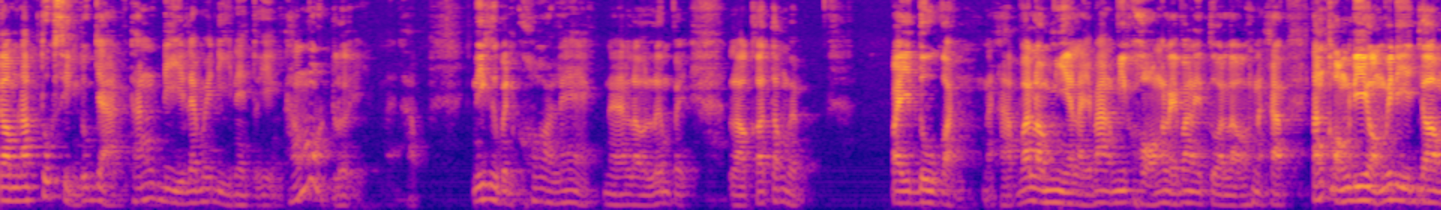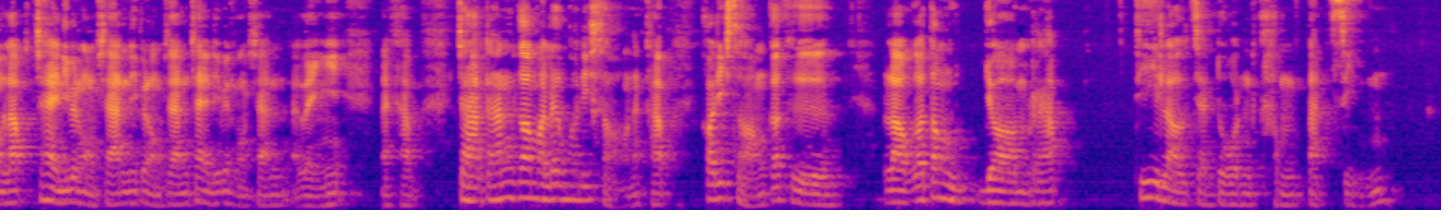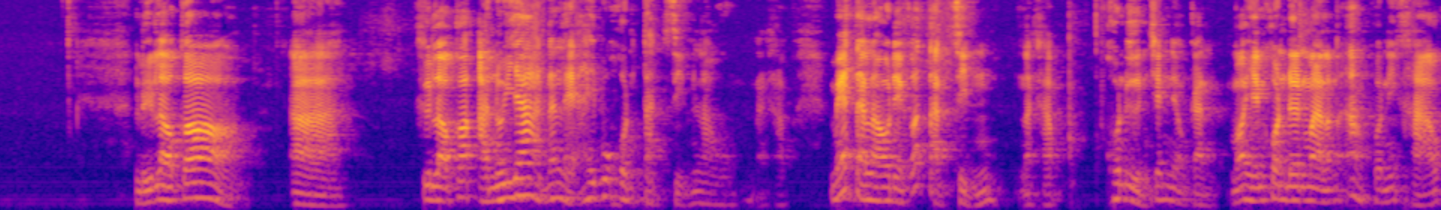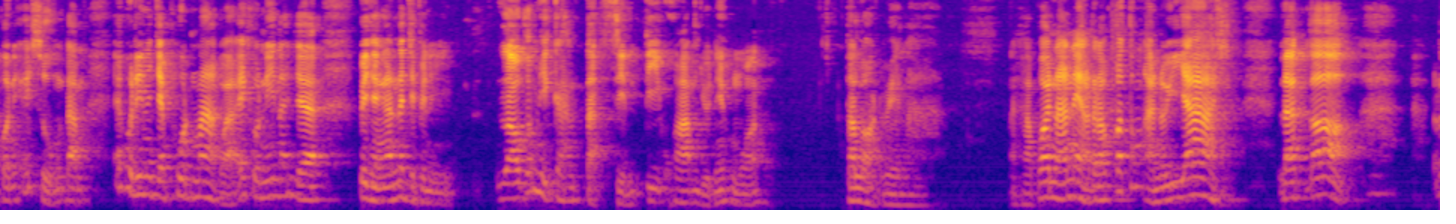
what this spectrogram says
ยอมรับทุกสิ่งทุกอย่างทั้งดีและไม่ดีในตัวเองทั้งหมดเลยนะครับ นี่คือเป็นข้อแรกนะเราเริ่มไปเราก็ต้องแบบไปดูก่อนนะครับ ว่าเรามีอะไรบ้างมีของอะไรบ้างในตัวเรานะครับ ทั้งของดีของไม่ดียอมรับใช่นี่เป็นของฉันนี่เป็นของฉันใช่นนี่เป็นของฉันอะไรอย่างนี้นะครับ จากนั้นก็มาเริ่มข้อที่สองนะครับข้อที่สองก็คือ เราก็ต้องยอมรับที่เราจะโดนคำตัดสิน หรือเราก็อ่า คือเราก็อนุญาตนั่นแหละให้ผู้คนตัดสินเรานะครับ แม้แต่เราเนี่ยก็ตัดสินนะครับ คนอื่นเช่นเดียวกันมอเห็นคนเดินมาแล้วก็อ้าวคนนี้ขาวคนนี้ไอ้สูงดำไอ้คนนี้น่าจะพูดมากกว่าไอ้คนนี้น่าจะเป็นอย่างนั้นน่าจะเป็นนี้เราก็มีการตัดสินตีความอยู่ในหัวตลอดเวลานะครับ เพราะนั้นเนี่ยเราก็ต้องอนุญาตแล้วก็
